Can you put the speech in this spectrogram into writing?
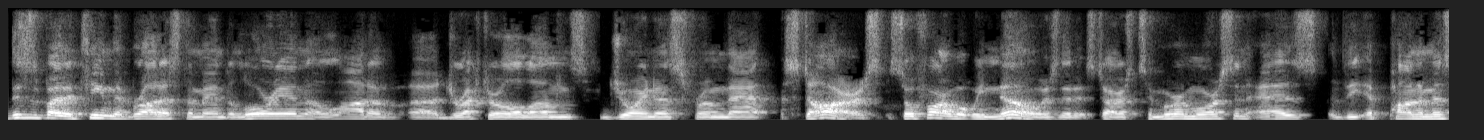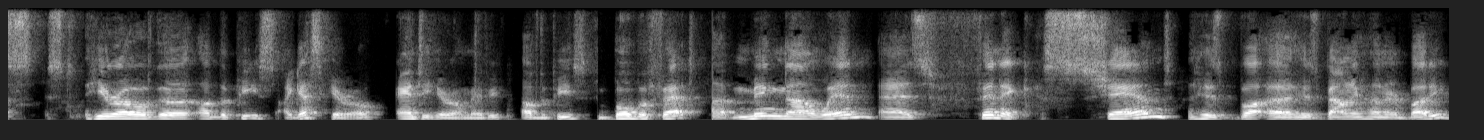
This is by the team that brought us The Mandalorian. A lot of uh, directorial alums join us from that. Stars. So far, what we know is that it stars Temuera Morrison as the eponymous hero of the of the piece. I guess hero, anti-hero maybe of the piece. Boba Fett. Uh, Ming Na Wen as Fennec Shand, his uh, his bounty hunter buddy,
